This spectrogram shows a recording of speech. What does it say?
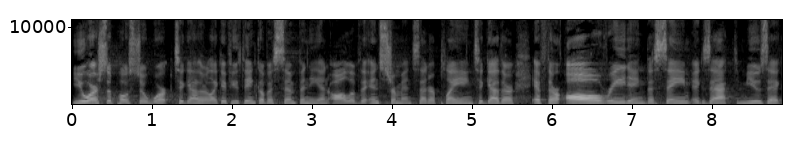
You are supposed to work together. Like if you think of a symphony and all of the instruments that are playing together, if they're all reading the same exact music,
